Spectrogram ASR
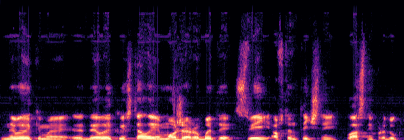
невеликими, невеликою стелею може робити свій автентичний класний продукт.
